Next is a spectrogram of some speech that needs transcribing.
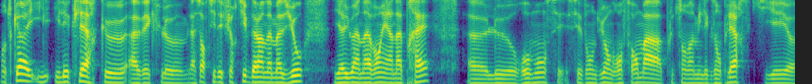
En tout cas, il, est clair qu'avec la sortie des Furtifs d'Alain Damasio, il y a eu un avant et un après. Euh, le roman s'est vendu en grand format à plus de 120 000 exemplaires, ce qui est euh,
